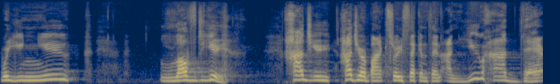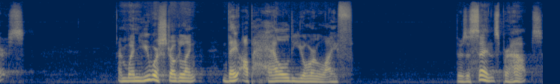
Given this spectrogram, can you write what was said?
where you knew loved you, had you had your back through thick and thin, and you had theirs? And when you were struggling, they upheld your life. There's a sense, perhaps,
